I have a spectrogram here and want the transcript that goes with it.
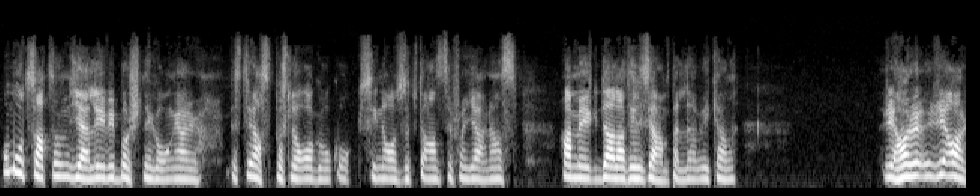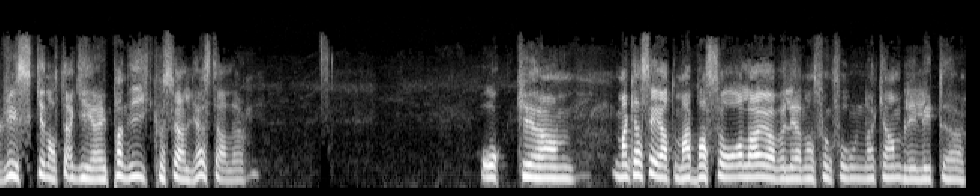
Och motsatsen gäller vid börsnedgångar med stresspåslag och, och signalsubstanser från hjärnans amygdala till exempel där vi kan ha risken att agera i panik och sälja istället. Och eh, man kan säga att de här basala överlevnadsfunktionerna kan bli lite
